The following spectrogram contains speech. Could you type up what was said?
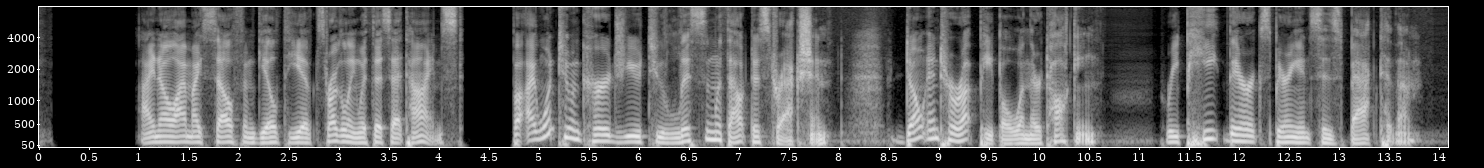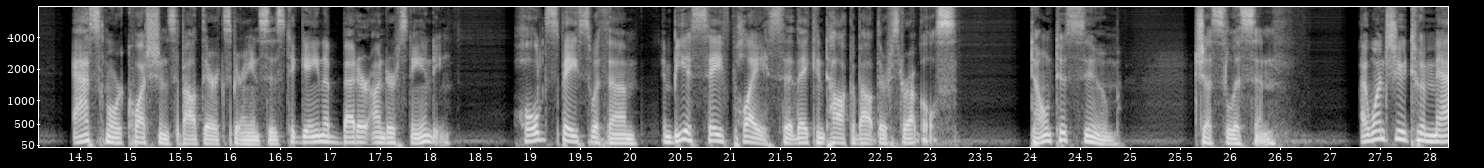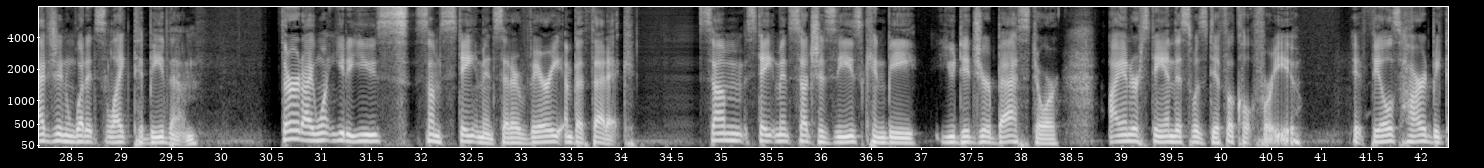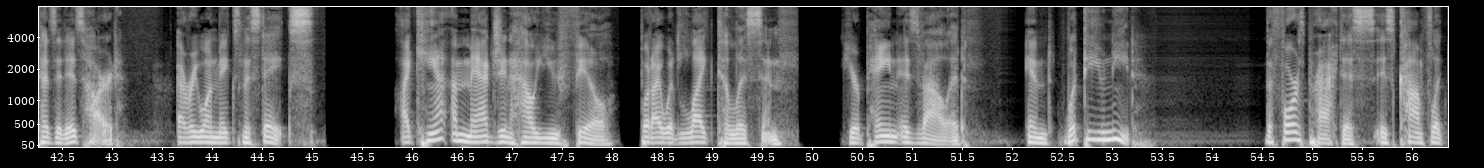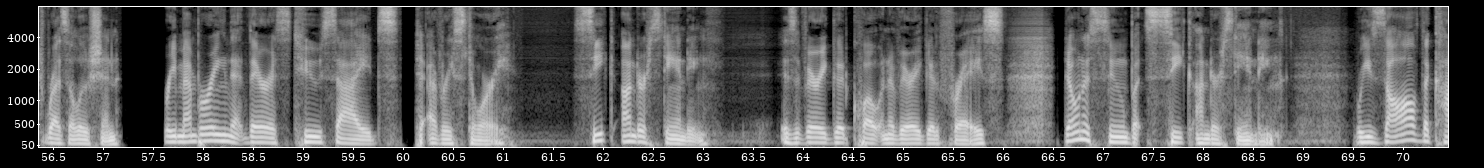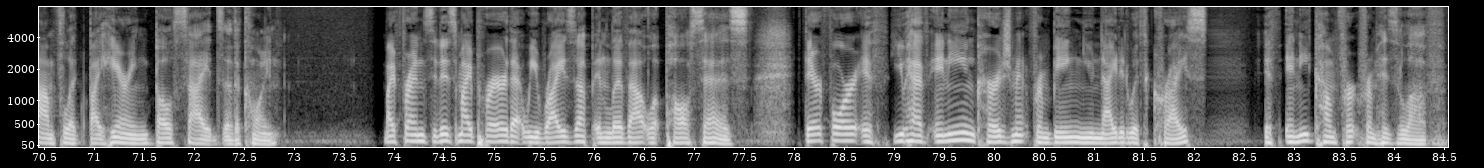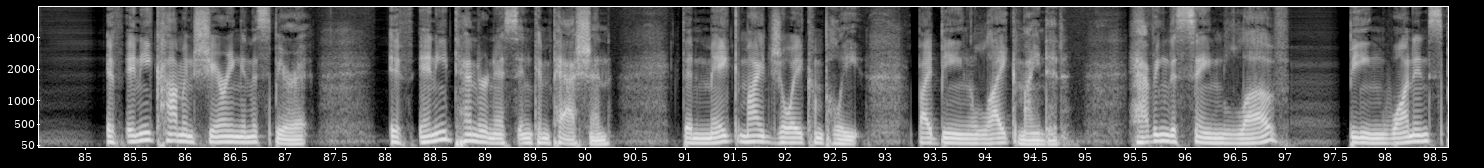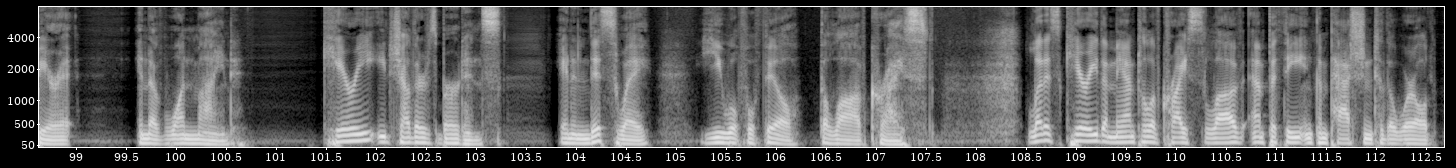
I know I myself am guilty of struggling with this at times, but I want to encourage you to listen without distraction. Don't interrupt people when they're talking. Repeat their experiences back to them. Ask more questions about their experiences to gain a better understanding. Hold space with them and be a safe place that they can talk about their struggles. Don't assume, just listen. I want you to imagine what it's like to be them. Third, I want you to use some statements that are very empathetic. Some statements, such as these, can be, You did your best, or I understand this was difficult for you. It feels hard because it is hard. Everyone makes mistakes. I can't imagine how you feel, but I would like to listen. Your pain is valid. And what do you need? The fourth practice is conflict resolution, remembering that there is two sides to every story. Seek understanding is a very good quote and a very good phrase. Don't assume, but seek understanding. Resolve the conflict by hearing both sides of the coin. My friends, it is my prayer that we rise up and live out what Paul says. Therefore, if you have any encouragement from being united with Christ, if any comfort from his love, if any common sharing in the Spirit, if any tenderness and compassion, then make my joy complete by being like minded, having the same love, being one in spirit and of one mind. Carry each other's burdens, and in this way you will fulfill the law of Christ. Let us carry the mantle of Christ's love, empathy, and compassion to the world.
